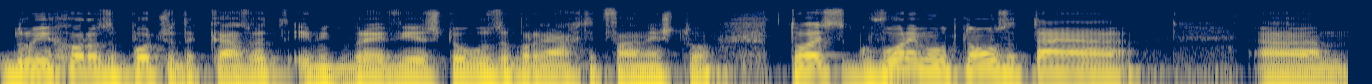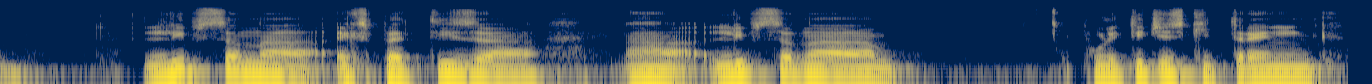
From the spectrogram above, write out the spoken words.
други хора започват да казват, еми добре, вие защо го забранявахте това нещо? Тоест, говорим отново за тая а, липса на експертиза, а, липса на политически тренинг,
